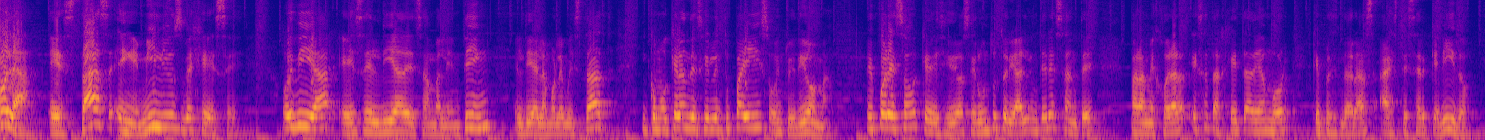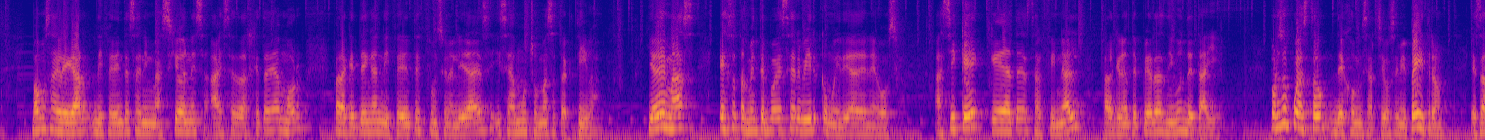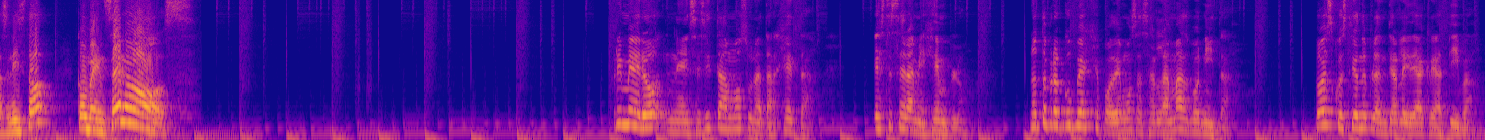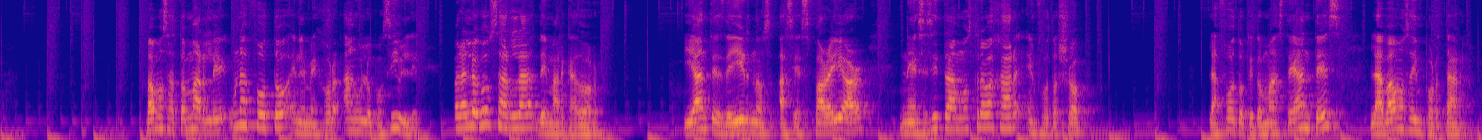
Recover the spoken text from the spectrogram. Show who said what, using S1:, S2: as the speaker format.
S1: Hola, estás en Emilius BGS. Hoy día es el día de San Valentín, el día del amor y la amistad, y como quieran decirlo en tu país o en tu idioma. Es por eso que he decidido hacer un tutorial interesante para mejorar esa tarjeta de amor que presentarás a este ser querido. Vamos a agregar diferentes animaciones a esta tarjeta de amor para que tengan diferentes funcionalidades y sea mucho más atractiva. Y además, esto también te puede servir como idea de negocio. Así que quédate hasta el final para que no te pierdas ningún detalle. Por supuesto, dejo mis archivos en mi Patreon. ¿Estás listo? ¡Comencemos! Primero necesitamos una tarjeta. Este será mi ejemplo. No te preocupes que podemos hacerla más bonita. Todo es cuestión de plantear la idea creativa. Vamos a tomarle una foto en el mejor ángulo posible, para luego usarla de marcador. Y antes de irnos hacia AR, necesitamos trabajar en Photoshop. La foto que tomaste antes la vamos a importar.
